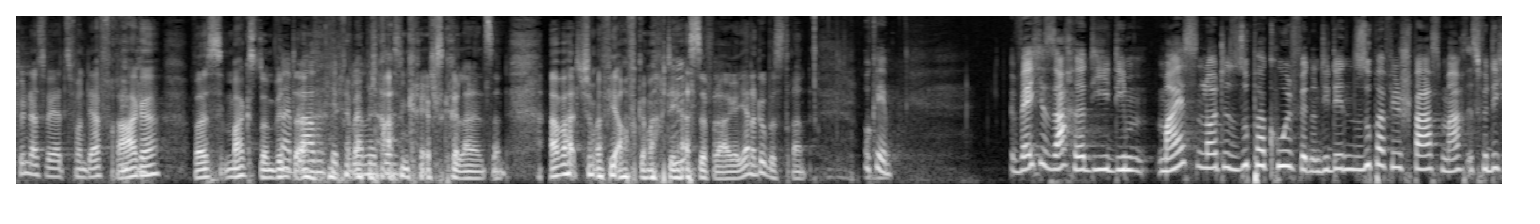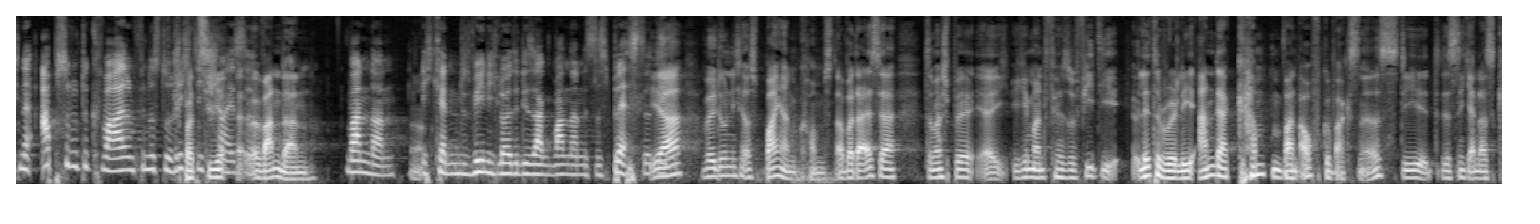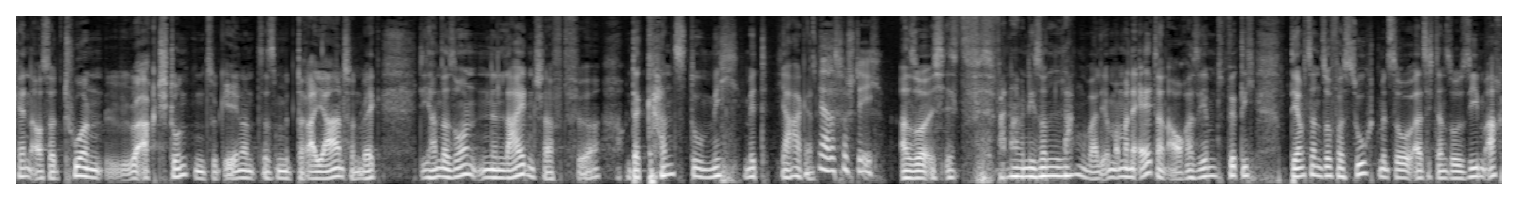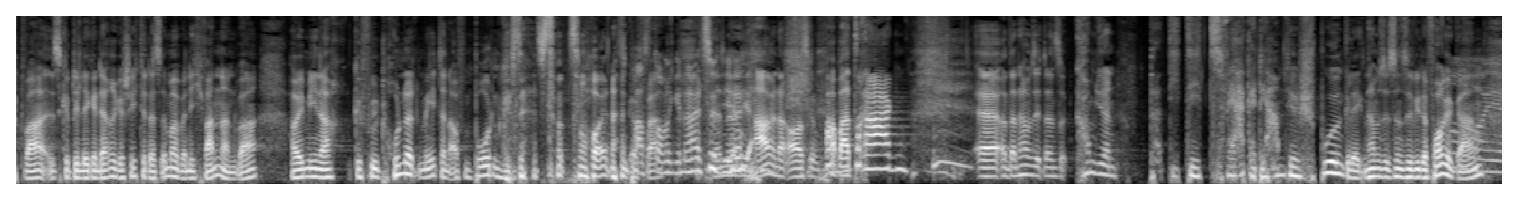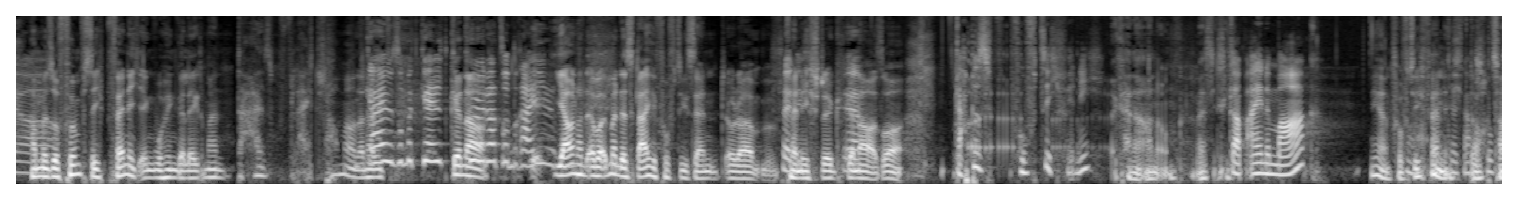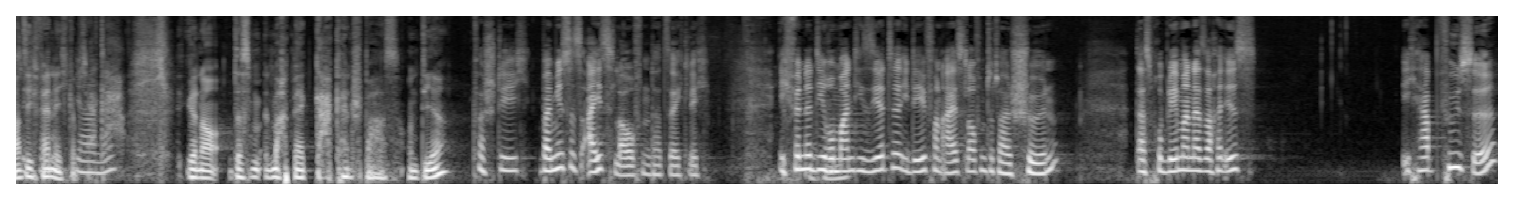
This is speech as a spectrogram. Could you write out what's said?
Schön, dass wir jetzt von der Frage, was magst du im Winter Blasenkrebs bei gelandet sind. Blasenkrebs gelandet sind. Aber hat schon mal viel aufgemacht, die erste Frage. Jana, du bist dran. Okay. Welche Sache, die die meisten Leute super cool finden und die denen super viel Spaß macht, ist für dich eine absolute Qual und findest du richtig Spazier scheiße? äh, wandern. Wandern. Ich kenne wenig Leute, die sagen, Wandern ist das Beste. Ja, weil du nicht aus Bayern kommst. Aber da ist ja zum Beispiel äh, jemand für Sophie, die literally an der Kampenwand aufgewachsen ist, die das nicht anders kennen, außer Touren über acht Stunden zu gehen und das mit drei Jahren schon weg. Die haben da so eine Leidenschaft für und da kannst du mich mit jagen. Ja, das verstehe ich. Also ich, ich wann haben die so langweilig? Und meine Eltern auch. Also die haben wirklich, die haben es dann so versucht mit so, als ich dann so sieben, acht war, es gibt die legendäre Geschichte, dass immer, wenn ich wandern war, habe ich mich nach gefühlt 100 Metern auf den Boden gesetzt und zum Heulen angefangen. passt original zu dann dir. Die Arme nach außen, Papa tragen. äh, und dann haben sie dann so, komm, die dann, da- die, die Zwerge, die haben dir Spuren gelegt. Dann haben sie, sind sie wieder vorgegangen, Oh, ja. haben mir so 50 Pfennig irgendwo hingelegt. Und man, da ist, vielleicht schau mal. Und dann Geil, ich, so mit Geld Genau. geködert, so ein Drei. ja, und hat aber immer das gleiche 50 Cent oder Pfennigstück, ja. genau, so. Gab es 50 Pfennig? Keine Ahnung, weiß ich Es nicht. gab eine Mark. Ja, 50 Boah, Pfennig. Doch, 50 20 Pfennig. Pfennig? gab's Ja, ja, ne? klar. Genau, das macht mir gar keinen Spaß. Und dir? Verstehe ich. Bei mir ist es Eislaufen tatsächlich. Ich finde Mhm. die romantisierte Idee von Eislaufen total schön. Das Problem an der Sache ist, ich habe Füße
